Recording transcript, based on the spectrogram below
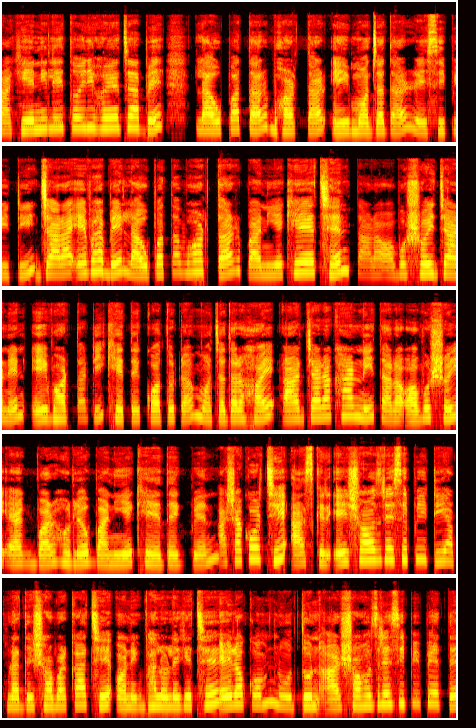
মাখিয়ে নিলেই তৈরি হয়ে যাবে লাউ পাতার ভর্তার এই মজাদার রেসিপিটি। যারা এভাবে লাউ পাতা ভর্তার বানিয়ে খেয়েছেন, তারা অবশ্যই জানেন এই ভর্তাটি খেতে কতটা মজাদার হয়। আর যারা খাননি, তারা অবশ্যই একবার হলেও বানিয়ে খেয়ে দেখবেন। আশা করছি আজকের এই সহজ রেসিপিটি আপনাদের সবার কাছে অনেক ভালো লেগেছে। এরকম নতুন আর সহজ রেসিপি পেতে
